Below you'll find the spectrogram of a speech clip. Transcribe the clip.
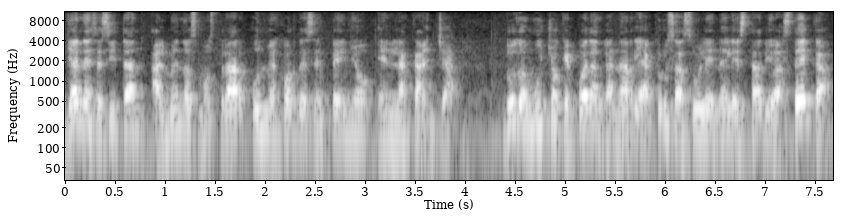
ya necesitan al menos mostrar un mejor desempeño en la cancha. Dudo mucho que puedan ganarle a Cruz Azul en el Estadio Azteca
